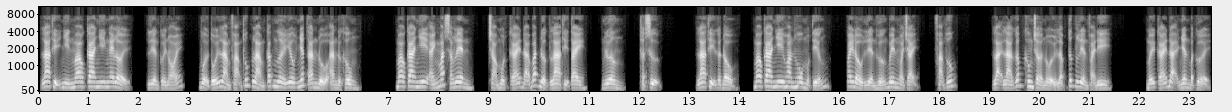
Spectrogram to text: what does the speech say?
La thị nhìn Mao ca nhi nghe lời, liền cười nói, buổi tối làm phạm thúc làm các ngươi yêu nhất ăn đồ ăn được không? Mao ca nhi ánh mắt sáng lên, chảo một cái đã bắt được la thị tay, nương, thật sự. La thị gật đầu, Mao ca nhi hoan hô một tiếng, quay đầu liền hướng bên ngoài chạy, phạm thúc. Lại là gấp không chờ nổi lập tức liền phải đi. Mấy cái đại nhân bật cười.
